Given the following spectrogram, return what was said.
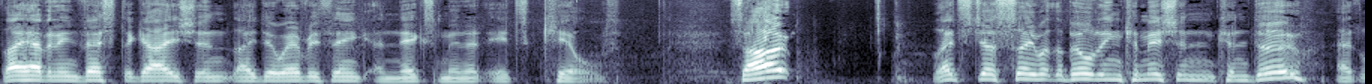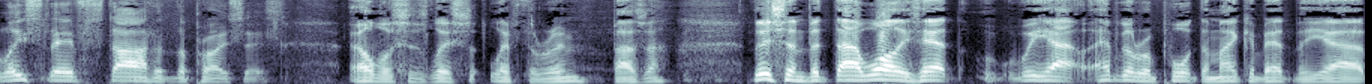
they have an investigation, they do everything, and next minute it's killed. So, let's just see what the Building Commission can do. At least they've started the process. Elvis has left, left the room, buzzer. Listen, but uh, while he's out, we uh, have got a report to make about the uh,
